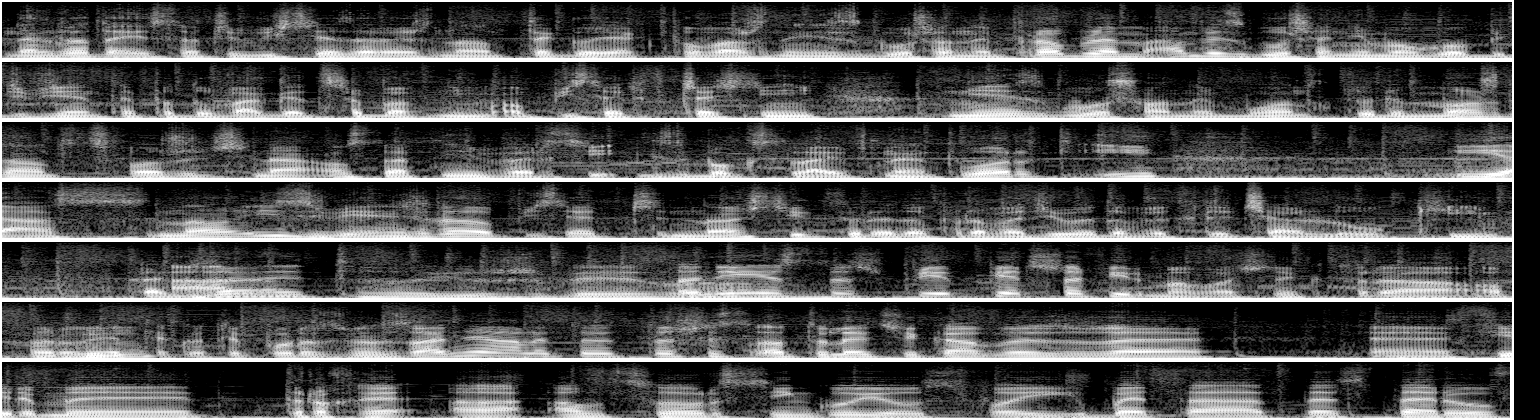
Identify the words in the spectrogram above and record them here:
Nagroda jest oczywiście zależna od tego, jak poważny jest zgłoszony problem. Aby zgłoszenie mogło być wzięte pod uwagę, trzeba w nim opisać wcześniej niezgłoszony błąd, który można odtworzyć na ostatniej wersji Xbox Live Network i jasno i zwięźle opisać czynności, które doprowadziły do wykrycia luki. Także Ale to już było. To nie jest też pie pierwsza firma właśnie, która oferuje Mhm. tego typu rozwiązania, ale to też jest o tyle ciekawe, że e, firmy trochę outsourcingują swoich beta testerów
